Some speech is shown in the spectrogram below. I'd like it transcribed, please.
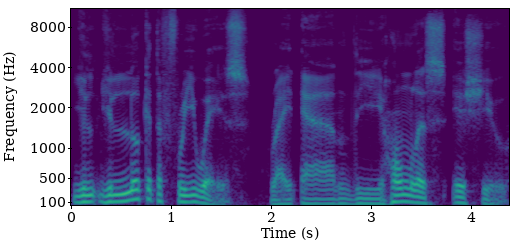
you you look at the freeways right and the homeless issue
